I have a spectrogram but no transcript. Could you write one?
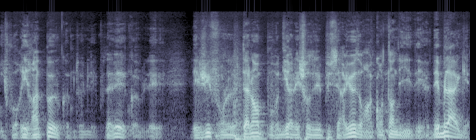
Il faut rire un peu, comme les, vous savez, comme les, Juifs ont le talent pour dire les choses les plus sérieuses en racontant des, blagues.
